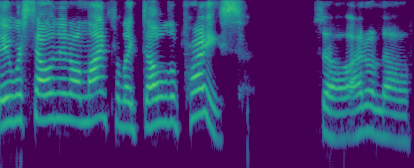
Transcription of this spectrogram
They were selling it online for like double the price. So I don't know.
